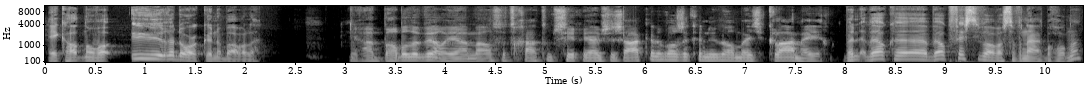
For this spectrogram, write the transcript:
Ik had nog wel uren door kunnen babbelen. Ja, babbelen wel, ja. Maar als het gaat om serieuze zaken, dan was ik er nu wel een beetje klaar mee. Ben- Welke, welk festival was er vandaag begonnen?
